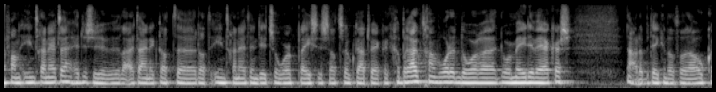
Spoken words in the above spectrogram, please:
van intranetten. Hè, dus we willen uiteindelijk dat, dat intranet en digital workplaces... dat ze ook daadwerkelijk gebruikt gaan worden door, door medewerkers. Nou, dat betekent dat we ook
